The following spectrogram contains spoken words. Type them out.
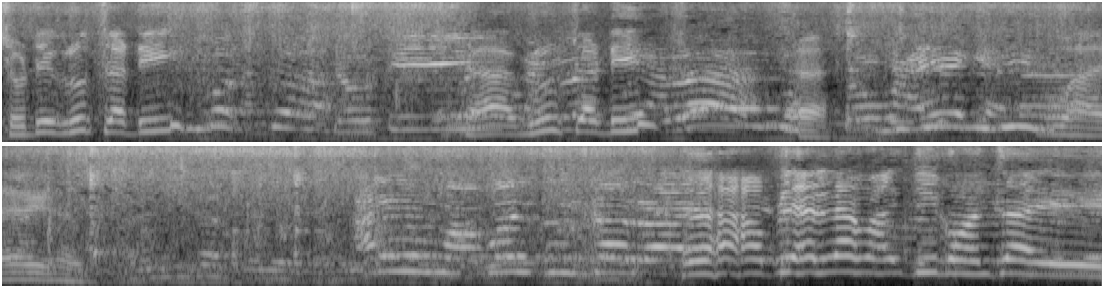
शेवटी ग्रुपसाठी? हा ग्रुपसाठी? हा. आपल्याला माहिती कोणचा आहे?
